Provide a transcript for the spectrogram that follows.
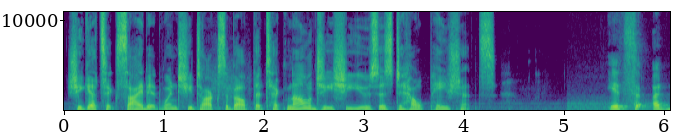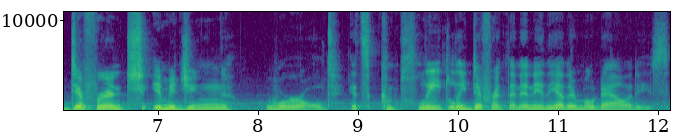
She gets excited when she talks about the technology she uses to help patients. It's a different imaging world. It's completely different than any of the other modalities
